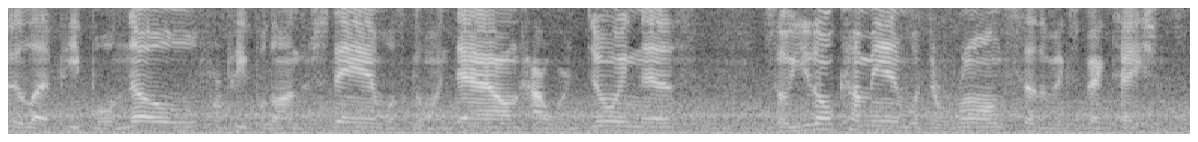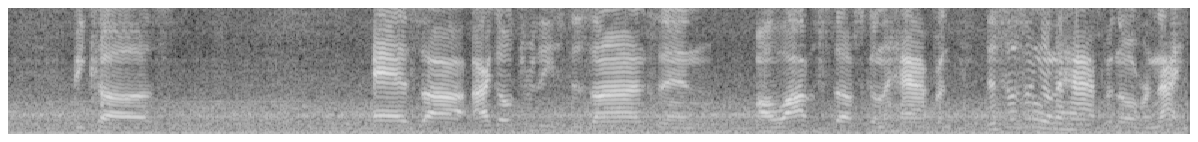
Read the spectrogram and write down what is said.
to let people know, for people to understand what's going down, how we're doing this. So you don't come in with the wrong set of expectations. Because as uh, I go through these designs and a lot of stuff's going to happen, this isn't going to happen overnight.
